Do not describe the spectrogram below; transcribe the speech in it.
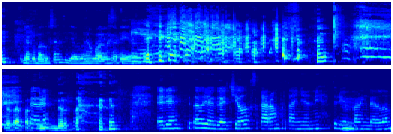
udah kebagusan sih jawaban gue sorry ya. Iya. Gue dapat Ya udah. Ya kita udah agak chill sekarang pertanyaannya itu dia Hmm. paling dalam.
